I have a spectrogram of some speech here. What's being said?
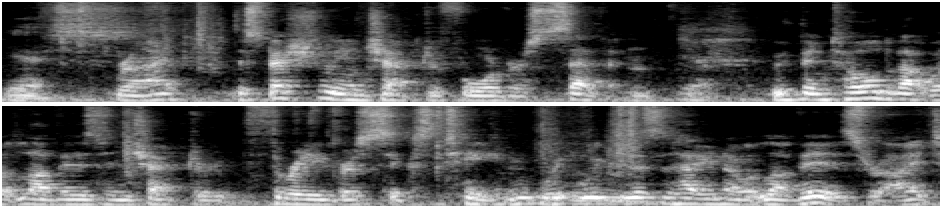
Yes, right? Especially in chapter 4, verse 7. Yeah. We've been told about what love is in chapter 3, verse 16. We, we, this is how you know what love is, right?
